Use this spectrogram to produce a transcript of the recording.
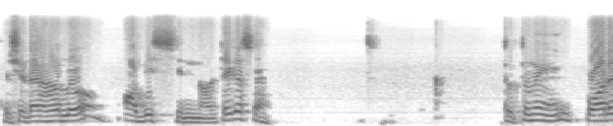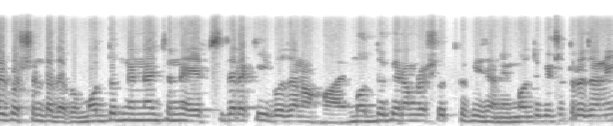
তো সেটা হলো অবিচ্ছিন্ন, ঠিক আছে? তো তুমি পরের কোশ্চেনটা দেখো। মধ্যক নির্ণয়ের জন্য এফসি দ্বারা কি বোঝানো হয়? মধ্যকের আমরা সূত্র কি জানি? মধ্যকের সূত্র জানি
